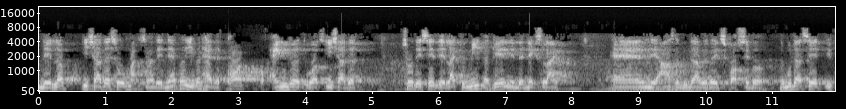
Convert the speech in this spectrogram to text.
they loved each other so much, uh, they never even had a thought of anger towards each other. So they said they'd like to meet again in the next life. And they asked the Buddha whether it's possible. The Buddha said if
